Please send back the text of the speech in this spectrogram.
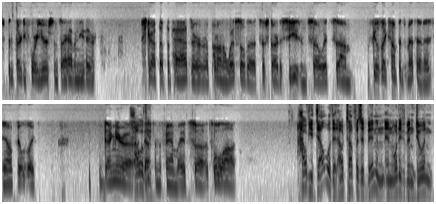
it's been 34 years since I haven't either strapped up the pads or, or put on a whistle to, to start a season. So it's um, feels like something's missing. Is you know, it feels like dang near a, a death you, in the family. It's uh, it's a little odd. How have you dealt with it? How tough has it been, and, and what have you been doing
